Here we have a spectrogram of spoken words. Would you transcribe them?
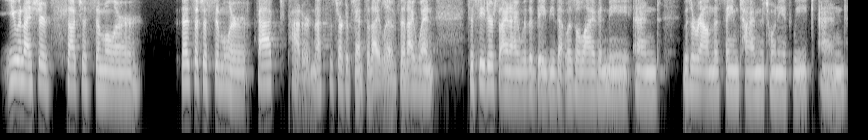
you and i shared such a similar that's such a similar fact pattern that's the circumstance that i lived that i went to cedar sinai with a baby that was alive in me and it was around the same time the 20th week and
